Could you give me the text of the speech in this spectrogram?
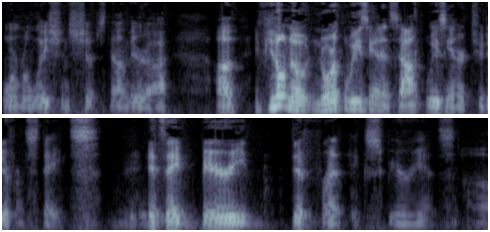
form relationships down there. I, um, if you don't know, North Louisiana and South Louisiana are two different states. It's a very different experience uh,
